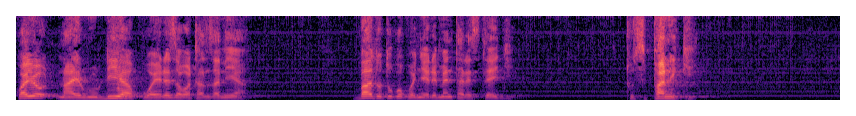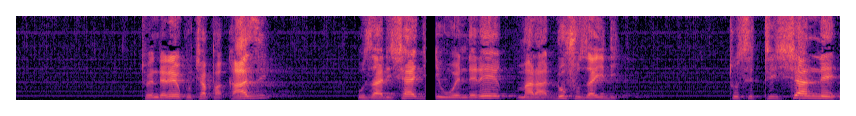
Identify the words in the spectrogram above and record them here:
Kwa hiyo nairudia kuwaeleza Watanzania, bado tuko kwenye elementary stage, tusipaniki, tuendelee kuchapa kazi, uzalishaji uendelee maradufu zaidi, tusitishane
